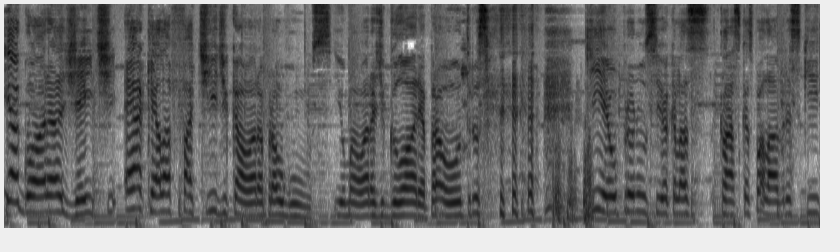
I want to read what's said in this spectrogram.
E agora, gente, é aquela fatídica hora pra alguns e uma hora de glória pra outros que eu pronuncio aquelas clássicas palavras que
